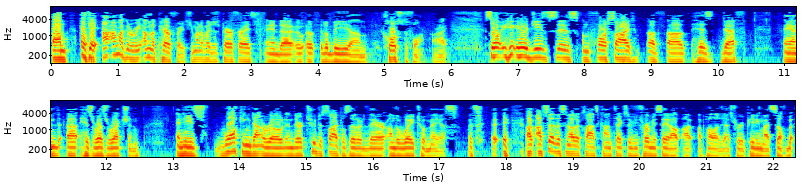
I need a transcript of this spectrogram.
Um, okay, I, am not going to read. I'm going to paraphrase. You mind if I just paraphrase? And uh, it'll, it'll, be um, close to form. All right. So here Jesus is on the far side of uh, his death and uh, his resurrection. And he's walking down a road, and there are two disciples that are there on the way to Emmaus. I've said this in other class contexts. If you've heard me say it, I'll, I apologize for repeating myself. But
